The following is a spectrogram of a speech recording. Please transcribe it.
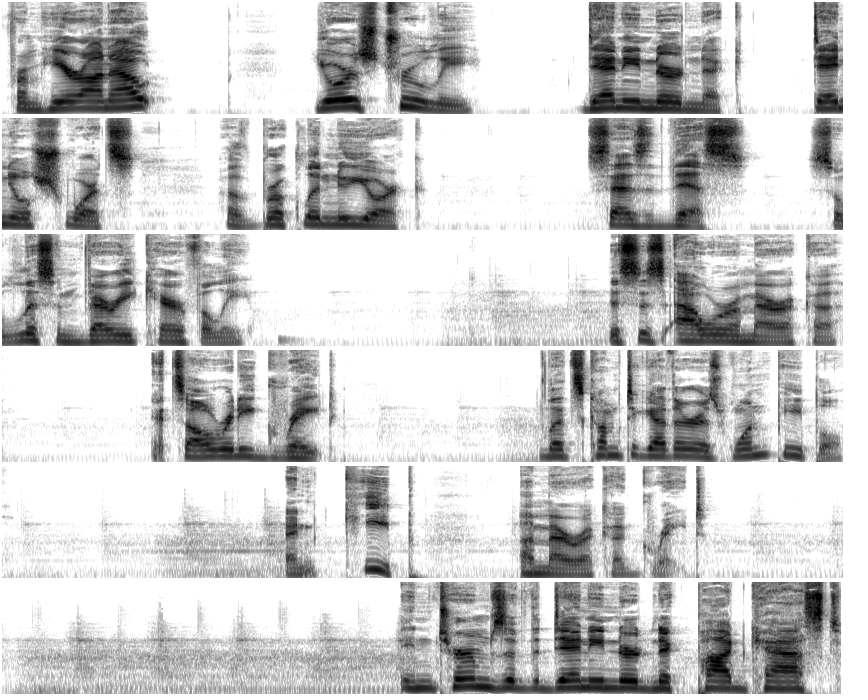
From here on out, yours truly, Danny Nerdnick, Daniel Schwartz of Brooklyn, New York, says this, so listen very carefully. This is our America. It's already great. Let's come together as one people and keep America great in terms of the Danny Nerdnick podcast,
